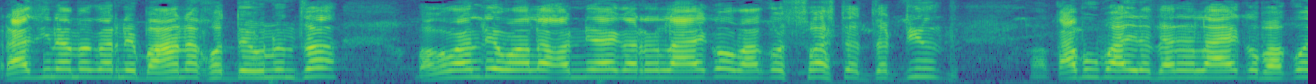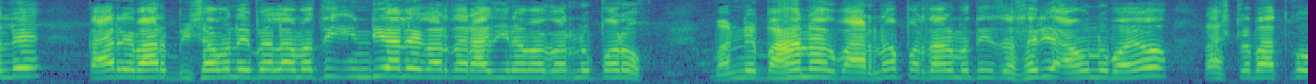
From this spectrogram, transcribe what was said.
राजीनामा गर्ने बाहना खोज्दै हुनुहुन्छ। भगवान्ले उहाँलाई अन्याय गर्न लागेको उहाँको स्वास्थ्य जटिल काबु बाहिर जान लागेको भएकोले कार्यभार बिसाउने बेलामा चाहिँ इन्डियाले गर्दा राजीनामा गर्नु पर्यो भन्ने बाहना पार्न प्रधानमन्त्री जसरी आउनुभयो राष्ट्रवादको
